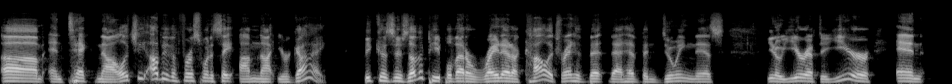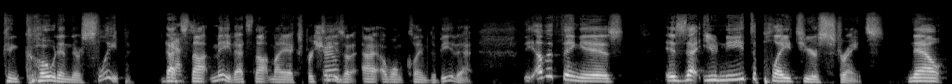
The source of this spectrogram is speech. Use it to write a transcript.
um, and technology, I'll be the first one to say I'm not your guy because there's other people that are right out of college, right, have been, that have been doing this, you know, year after year and can code in their sleep. That's yes. not me. That's not my expertise, and I, I won't claim to be that. The other thing is is that you need to play to your strengths. Now,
